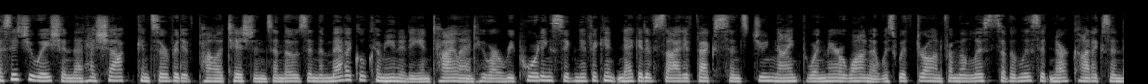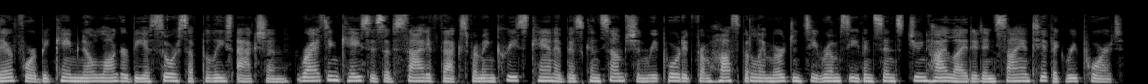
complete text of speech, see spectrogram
a situation that has shocked conservative politicians and those in the medical community in Thailand who are reporting significant negative side effects since June 9 when marijuana was withdrawn from the lists of illicit narcotics and therefore became no longer be a source of police action. Rising cases of side effects from increased cannabis consumption reported from hospital emergency rooms even since June highlighted in scientific report.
